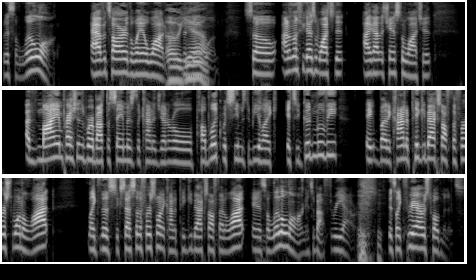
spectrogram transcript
but it's a little long. Avatar: The Way of Water. Oh, the yeah. new one. So I don't know if you guys watched it. I got the chance to watch it. Uh, my impressions were about the same as the kind of general public, which seems to be like it's a good movie, it, but it kind of piggybacks off the first one a lot. Like the success of the first one, it kind of piggybacks off that a lot, and it's a little long. It's about three hours. it's like three hours, twelve minutes.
